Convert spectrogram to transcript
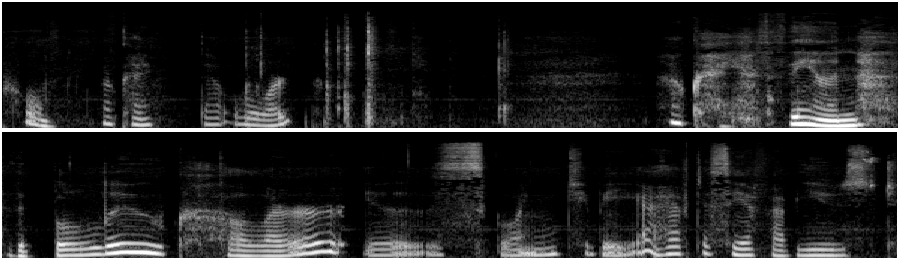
Cool. Okay, that will work. Okay, then the blue color is going to be, I have to see if I've used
